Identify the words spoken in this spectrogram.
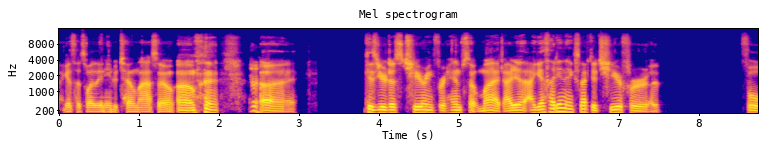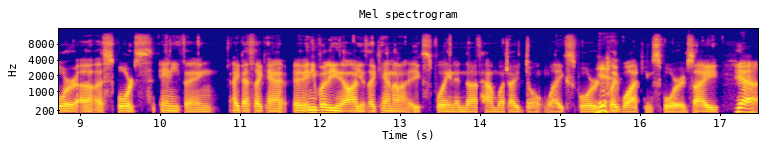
I guess that's why they named it Ted Lasso um uh because you're just cheering for him so much I I guess I didn't expect to cheer for a for uh, a sports anything. I guess I can't. Anybody in the audience, I cannot explain enough how much I don't like sports, Yeah. like watching sports. I Yeah.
